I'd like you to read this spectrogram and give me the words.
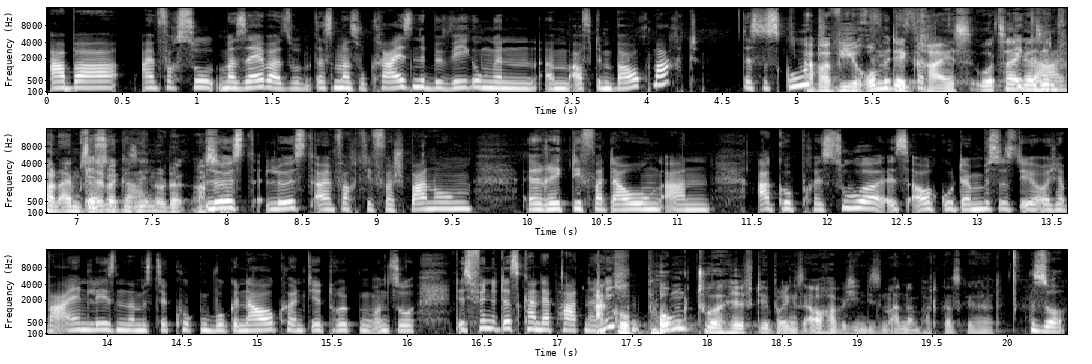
aber einfach so mal selber, so, dass man so kreisende Bewegungen ähm, auf dem Bauch macht. Das ist gut. Aber wie rum der Kreis? Uhrzeigersinn von einem selber gesehen oder? Ach so. Löst, löst einfach die Verspannung, äh, regt die Verdauung an. Akupressur ist auch gut, da müsstet ihr euch aber einlesen, da müsst ihr gucken, wo genau könnt ihr drücken und so. Das finde, das kann der Partner nicht. Akupunktur hilft übrigens auch, habe ich in diesem anderen Podcast gehört. So.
